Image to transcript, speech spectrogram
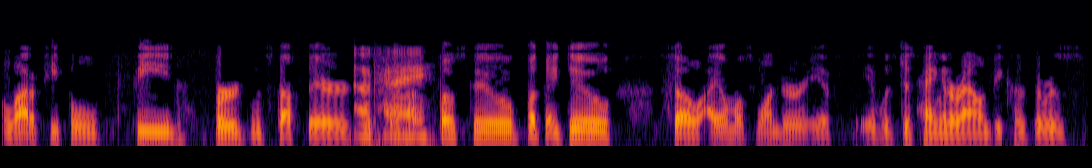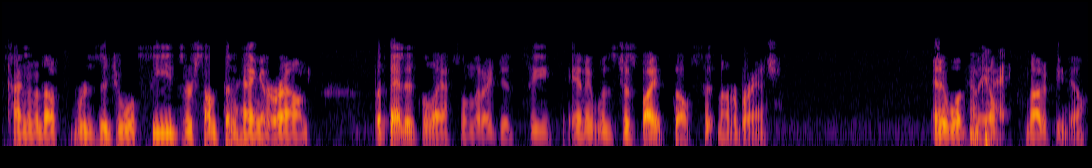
a lot of people feed birds and stuff there. They're not supposed to, but they do. So I almost wonder if it was just hanging around because there was kind of enough residual seeds or something hanging around. But that is the last one that I did see, and it was just by itself sitting on a branch. And it was male, not a female.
